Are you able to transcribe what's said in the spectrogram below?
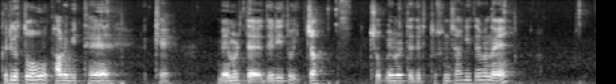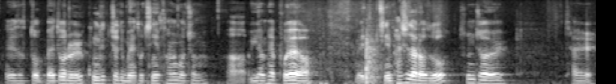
그리고 또 바로 밑에 이렇게 매물대들이 또 있죠. 쪽 매물대들이 또 존재하기 때문에 그래서 또 매도를 공격적인 매도 진입하는 건좀 아, 위험해 보여요. 매도 진입하시더라도 손절 잘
